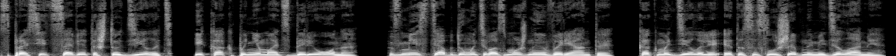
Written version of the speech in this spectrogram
спросить совета, что делать и как понимать Дариона, вместе обдумать возможные варианты, как мы делали это со служебными делами,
